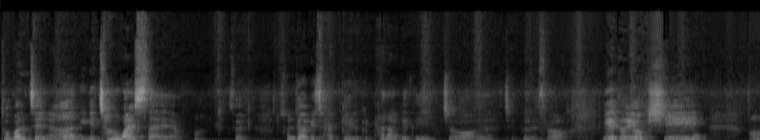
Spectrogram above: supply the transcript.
두 번째는 이게 청괄사예요. 어, 손잡이 잡기 이렇게 편하게 돼 있죠. 예, 그래서 얘도 역시 어,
